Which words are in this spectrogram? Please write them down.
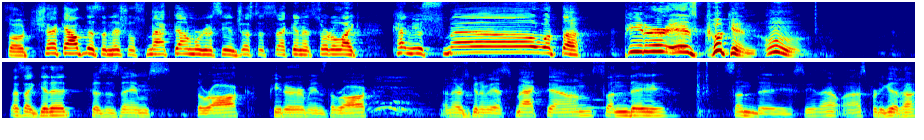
So check out this initial smackdown we're going to see in just a second. It's sort of like, can you smell what the Peter is cooking? Mm. Does I get it? Because his name's The Rock. Peter means The Rock. And there's going to be a smackdown Sunday. Sunday. See that? That's pretty good, huh?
